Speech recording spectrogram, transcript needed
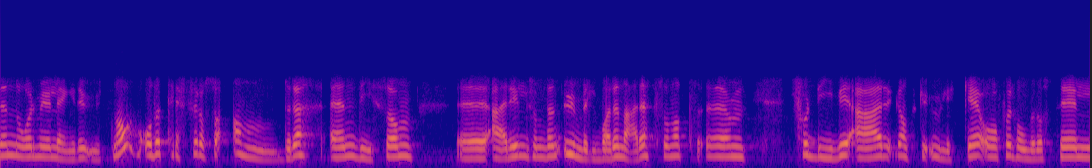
det når mye lenger ut nå. Og det treffer også andre enn de som eh, er i liksom, den umiddelbare nærhet. Sånn at eh, fordi vi er ganske ulike og forholder oss til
